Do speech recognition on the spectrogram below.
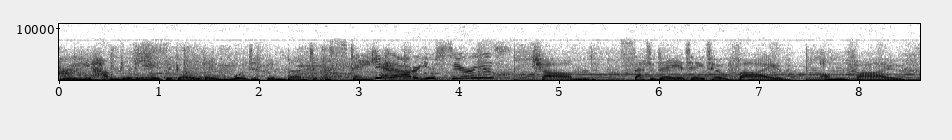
Three hundred years ago, they would have been burnt at the stake. Get out, are you serious? Charmed, Saturday at 8.05 on 5.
